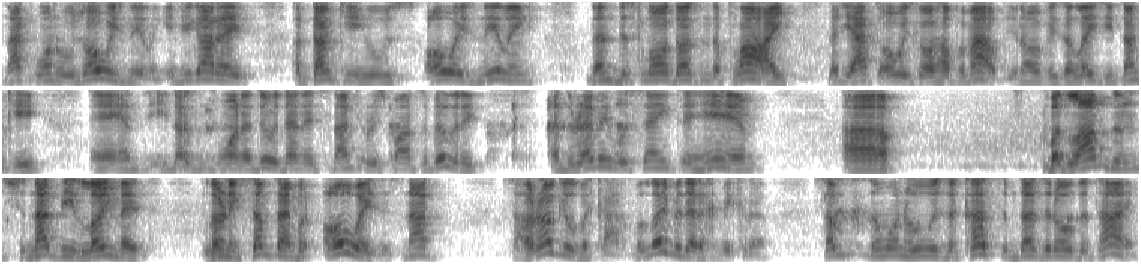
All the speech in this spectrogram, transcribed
not one who's always kneeling. If you got a a donkey who's always kneeling, then this law doesn't apply that you have to always go help him out. You know, if he's a lazy donkey and he doesn't want to do it, then it's not your responsibility. And the Rebbe was saying to him, uh, but Lamdan should not be loimed, learning sometime, but always. It's not saharagil bekach. Someone who is accustomed does it all the time.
